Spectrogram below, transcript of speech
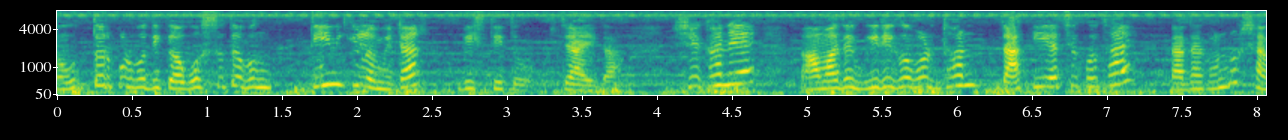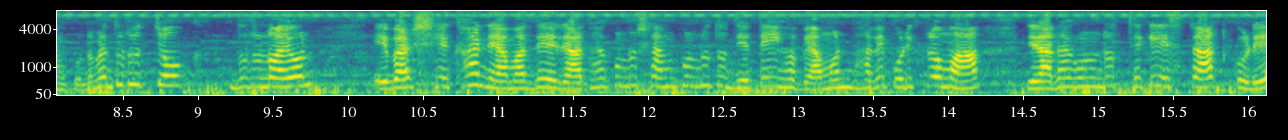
উত্তর পূর্ব দিকে অবস্থিত এবং তিন কিলোমিটার বিস্তৃত জায়গা। সেখানে আমাদের গিরি গোবর্ধন তাকিয়ে আছে কোথায়? রাধাকুণ্ড শ্যামকুণ্ড মানে দুটো চোখ, দুটো নয়ন। এবার সেখানে আমাদের রাধাকুণ্ড শ্যামকুণ্ড তো যেতেই হবে। এমনভাবে পরিক্রমা যে রাধাকুণ্ড থেকে স্টার্ট করে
